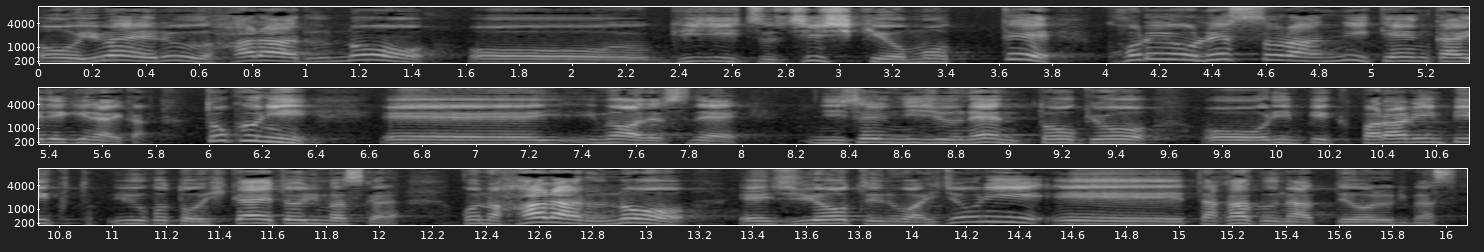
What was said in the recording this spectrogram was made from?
のいわゆるハラルの技術、知識を持って、これをレストランに展開できないか、特に、え、今はですね、2020年東京オリンピック・パラリンピックということを控えておりますから、このハラルの需要というのは非常に高くなっております、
